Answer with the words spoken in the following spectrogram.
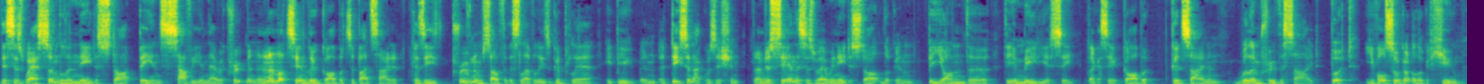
this is where Sunderland need to start being savvy in their recruitment. And I'm not saying Luke Garbutt's a bad signing because he's proven himself at this level. He's a good player. He'd be a decent acquisition. But I'm just saying this is where we need to start looking beyond the the immediacy. Like I say, Garbutt, good signing, will improve the side. But you've also got to look at Hume.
